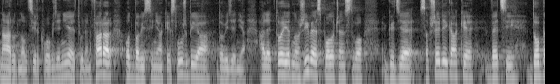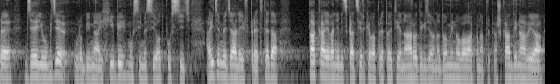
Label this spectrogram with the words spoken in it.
národnou církvou, kde nie je tu len farár, odbaví si nejaké služby a dovidenia. Ale to je jedno živé spoločenstvo, kde sa všelijaké veci dobré dejú, kde urobíme aj chyby, musíme si odpustiť a ideme ďalej vpred. Teda taká evangelická církev a preto aj tie národy, kde ona dominovala, ako napríklad Škandinávia,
